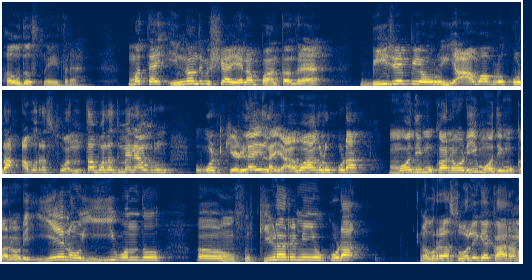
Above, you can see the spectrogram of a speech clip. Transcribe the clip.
ಹೌದು ಸ್ನೇಹಿತರೆ. ಮತ್ತು ಇನ್ನೊಂದು ವಿಷಯ ಏನಪ್ಪ ಅಂತಂದರೆ ಬಿ ಜೆ ಪಿಯವರು ಯಾವಾಗಲೂ ಕೂಡ ಅವರ ಸ್ವಂತ ಬಲದ ಮೇಲೆ ಅವರು ಓಟ್ ಕೇಳಲೇ ಇಲ್ಲ. ಯಾವಾಗಲೂ ಕೂಡ ಮೋದಿ ಮುಖ ನೋಡಿ, ಮೋದಿ ಮುಖ ನೋಡಿ. ಏನು ಈ ಒಂದು ಕೀಳರಿಮೆಯೂ ಕೂಡ ಅವರ ಸೋಲಿಗೆ ಕಾರಣ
